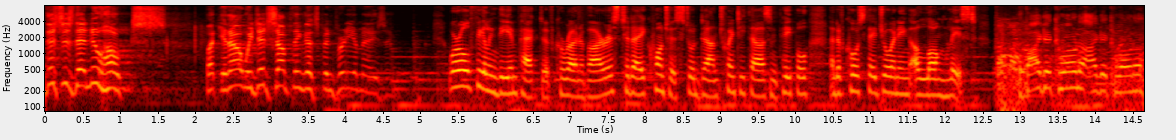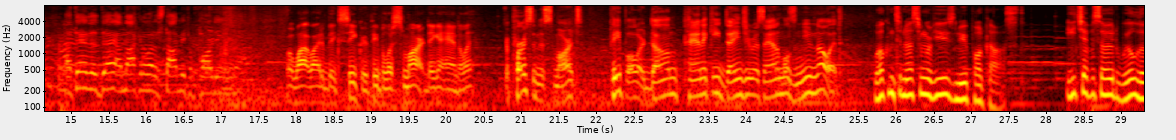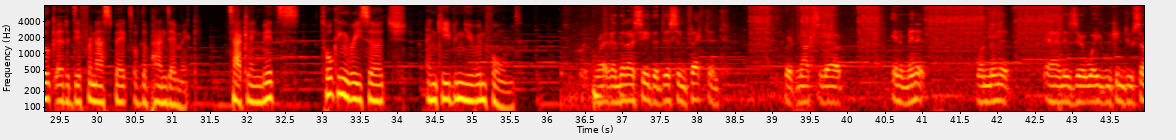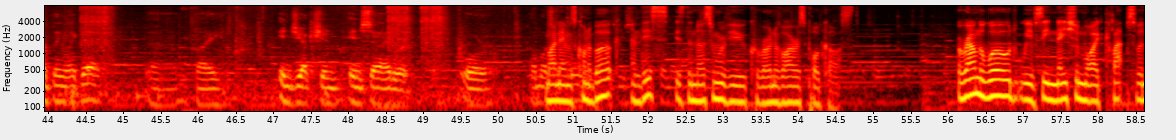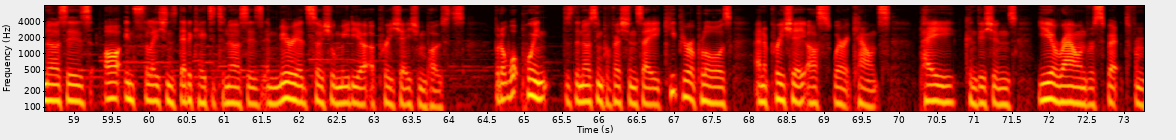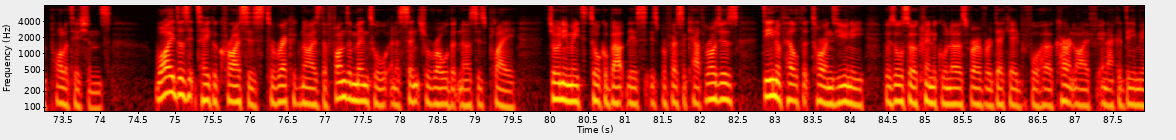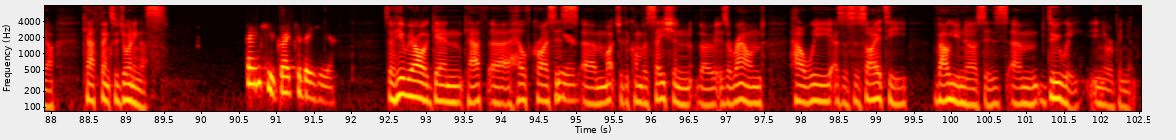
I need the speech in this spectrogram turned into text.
This is their new hoax. But you know, we did something that's been pretty amazing. We're all feeling the impact of coronavirus. Today, Qantas stood down 20,000 people, and of course, they're joining a long list. If I get corona, I get corona. At the end of the day, I'm not going to let it stop me from partying. Well, why, why the big secret? People are smart. They can handle it. A person is smart. People are dumb, panicky, dangerous animals, and you know it. Welcome to Nursing Review's new podcast. Each episode, we'll look at a different aspect of the pandemic, tackling myths, talking research, and keeping you informed. Right, and then I see the disinfectant where it knocks it out in a minute, one minute. And is there a way we can do something like that uh, by injection inside or or almost? My name is Connor Burke, and this is the Nursing Review Coronavirus Podcast. Around the world, we have seen nationwide claps for nurses, art installations dedicated to nurses, and myriad social media appreciation posts. But at what point does the nursing profession say, keep your applause and appreciate us where it counts? Pay, conditions, year round respect from politicians. Why does it take a crisis to recognise the fundamental and essential role that nurses play? Joining me to talk about this is Professor Kath Rogers, Dean of Health at Torrens Uni, who is also a clinical nurse for over a decade before her current life in academia. Kath, thanks for joining us. Thank you. Great to be here. So here we are again, Kath, a health crisis. Yeah. Um, much of the conversation, though, is around how we as a society value nurses. Um, do we, in your opinion?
